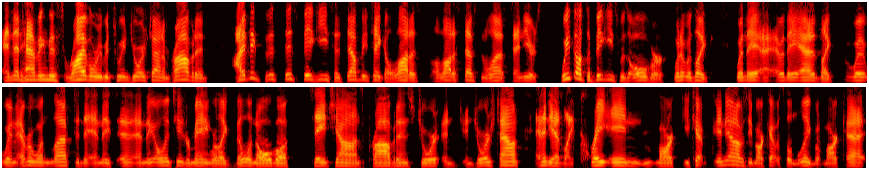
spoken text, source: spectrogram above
and then having this rivalry between Georgetown and Providence. I think this this Big East has definitely taken a lot of a lot of steps in the last ten years. We thought the Big East was over when it was like when they when they added like when, when everyone left and they and they and the only teams remaining were like Villanova, St. John's, Providence, George, and, and, Georgetown, and then you had like Creighton, Mark. You kept and obviously Marquette was still in the league, but Marquette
